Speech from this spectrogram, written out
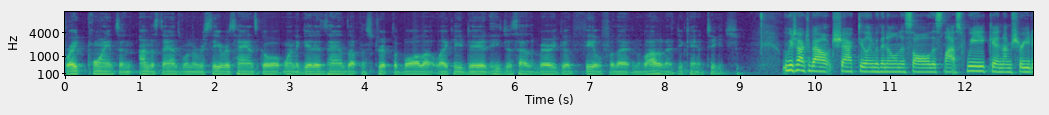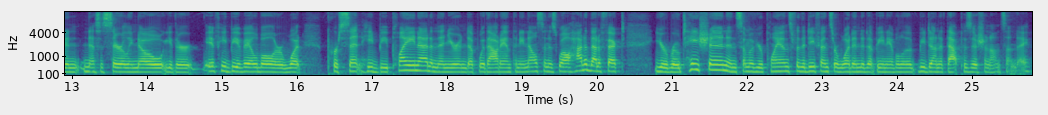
break points and understands when the receiver's hands go up, when to get his hands up and strip the ball out like he did. He just has a very good feel for that, and a lot of that you can't teach. We talked about Shaq dealing with an illness all this last week, and I'm sure you didn't necessarily know either if he'd be available or what percent he'd be playing at, and then you end up without Anthony Nelson as well. How did that affect your rotation and some of your plans for the defense, or what ended up being able to be done at that position on Sunday?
